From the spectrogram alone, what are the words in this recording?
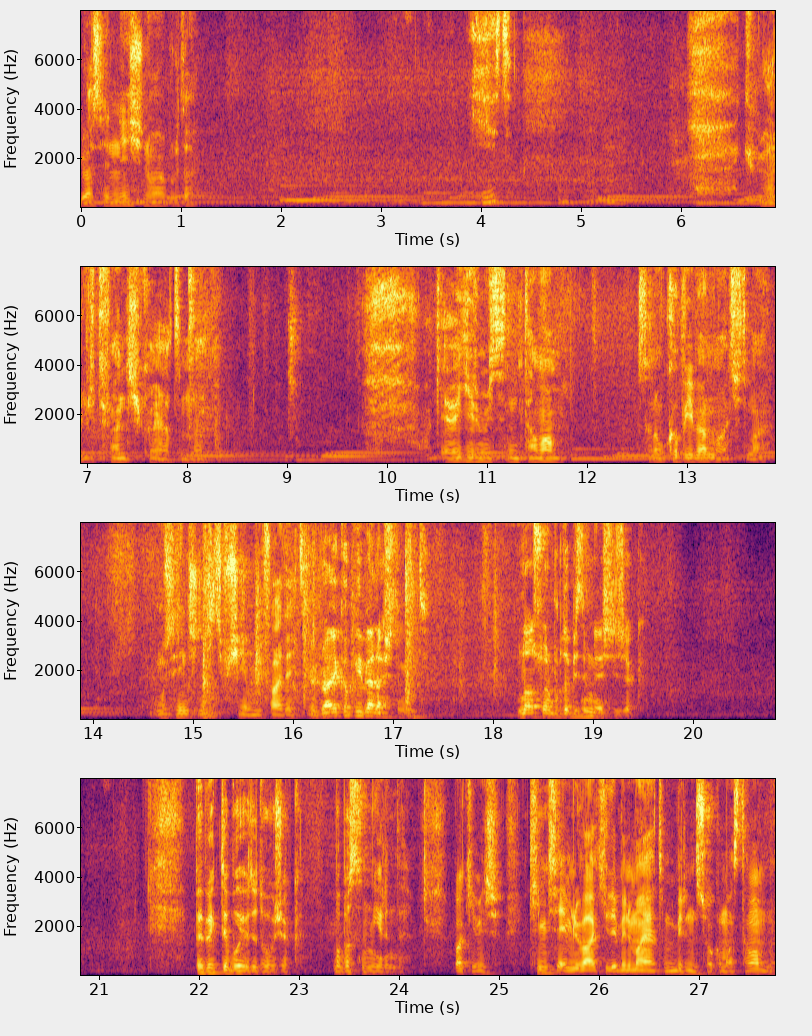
Kübra senin ne işin var burada? Yiğit. Kübra lütfen çık hayatımdan. Bak eve girmişsin tamam. Sana bu kapıyı ben mi açtım ha? Bu senin için hiçbir şey mi ifade etmiyor? Kübra'ya kapıyı ben açtım Yiğit. Bundan sonra burada bizimle yaşayacak. Bebek de bu evde doğacak. Babasının yerinde. Bak Emir, kimse emrivakiyle benim hayatımın birini sokamaz tamam mı?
